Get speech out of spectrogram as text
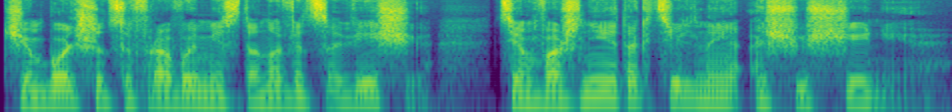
Чем больше цифровыми становятся вещи, тем важнее тактильные ощущения.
